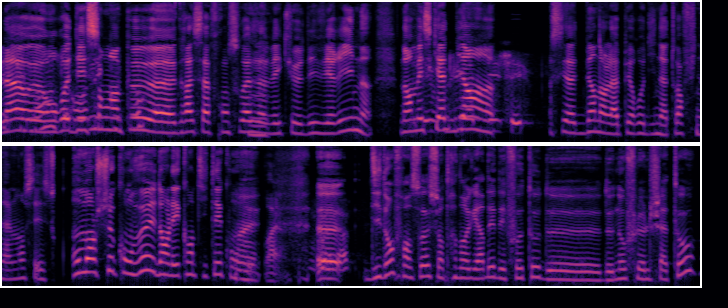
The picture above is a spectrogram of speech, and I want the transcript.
Là, euh, on redescend en un peu euh, grâce à Françoise Mm. avec euh, des verrines. Non, mais ce qu'il y a de bien, ce qu'il y a de bien dans l'apéro dînatoire, finalement, c'est ce- on mange ce qu'on veut et dans les quantités qu'on Ouais. veut. Voilà. Euh, Voilà. dis donc François, je suis en train de regarder des photos de, de Nofleux le château.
